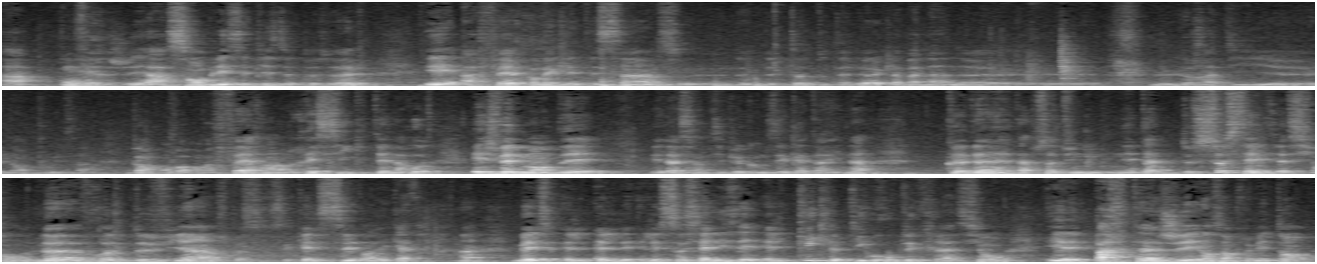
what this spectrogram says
à converger, à assembler ces pièces de puzzle et à faire comme avec les dessins de, Todd tout à l'heure, avec la banane, euh, le, le, radis, euh, l'ampoule, ça. Donc on va, on va, faire un récit qui tienne la route et je vais demander, et là c'est un petit peu comme disait Katharina, que la dernière étape soit une, étape de socialisation. L'œuvre devient, je crois que c'est qu'elle sait dans les quatre, hein, mais elle, est socialisée, elle quitte le petit groupe de création et elle est partagée dans un premier temps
